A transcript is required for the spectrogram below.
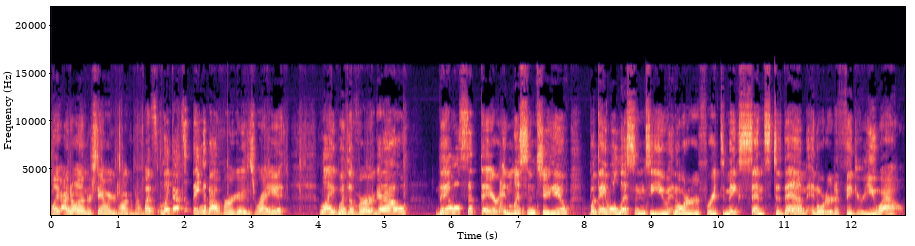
like, I don't understand what you're talking about. That's, like, that's the thing about Virgos, right? Like, with a Virgo, They will sit there and listen to you, but they will listen to you in order for it to make sense to them in order to figure you out.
